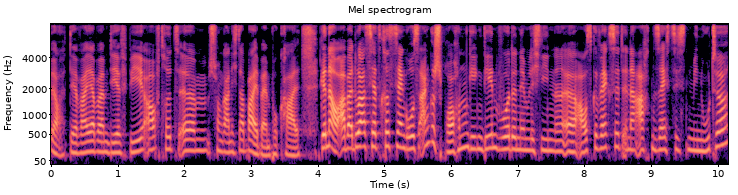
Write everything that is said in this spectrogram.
Ja, der war ja beim DFB-Auftritt ähm, schon gar nicht dabei beim Pokal. Genau, aber du hast jetzt Christian Groß angesprochen. Gegen den wurde nämlich Lien äh, ausgewechselt in der 68. Minute.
